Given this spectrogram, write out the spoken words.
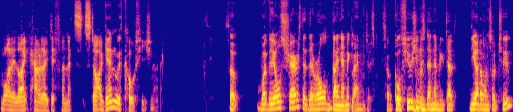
what are they like? How do they differ? Let's start again with Cold Fusion. So what they all share is that they're all dynamic languages. So Cold Fusion mm-hmm. is dynamic typed. The other ones are too.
